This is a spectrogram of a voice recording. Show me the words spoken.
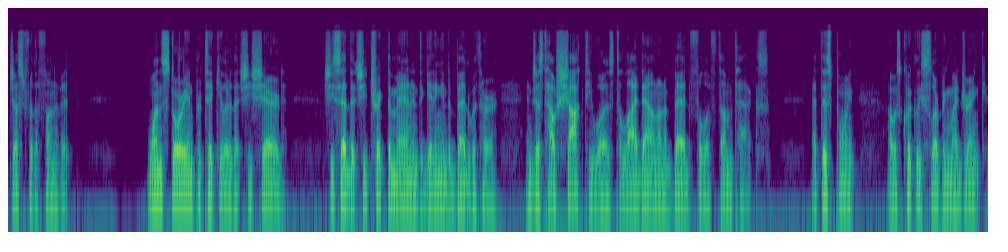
just for the fun of it. One story in particular that she shared she said that she tricked a man into getting into bed with her, and just how shocked he was to lie down on a bed full of thumbtacks. At this point, I was quickly slurping my drink,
